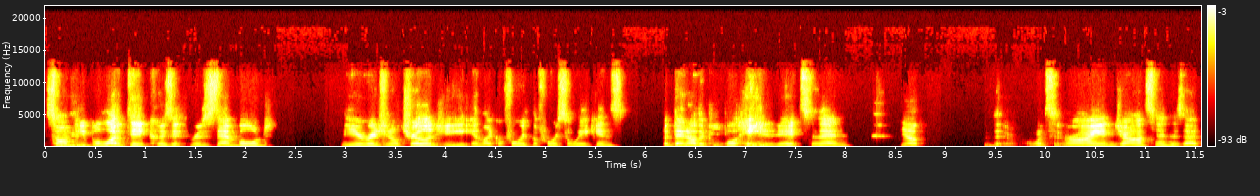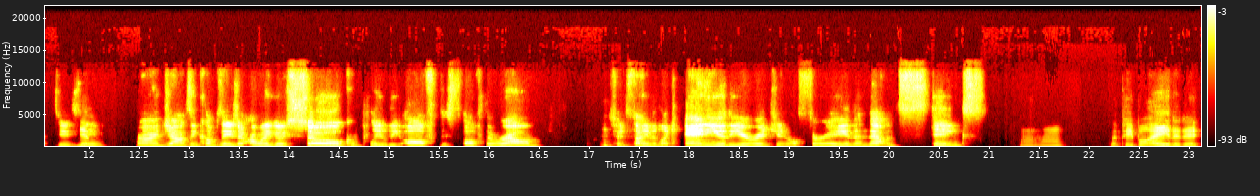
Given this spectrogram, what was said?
some people liked it because it resembled the original trilogy in like a for the Force Awakens, but then other people hated it. So then Yep. the, what's it? Rian Johnson is that dude's Yep. name? Rian Johnson comes in. He's like, I'm going to go so completely off this off the realm. So it's not even like any of the original three, and then that one stinks. Mm-hmm. And people hated it.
